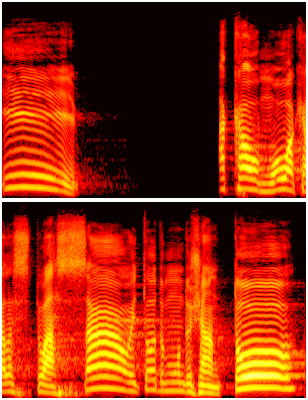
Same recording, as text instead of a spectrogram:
e acalmou aquela situação, e todo mundo jantou,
